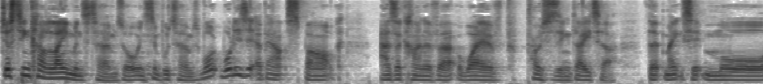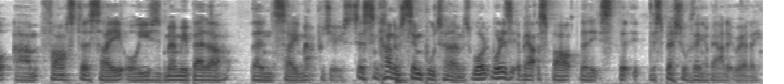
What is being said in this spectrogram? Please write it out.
just in kind of layman's terms or in simple terms, what what is it about Spark? As a kind of a, a way of processing data that makes it more um, faster, say, or uses memory better than, say, MapReduce? Just in kind of simple terms, what, what is it about Spark that it's the, the special thing about it, really?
